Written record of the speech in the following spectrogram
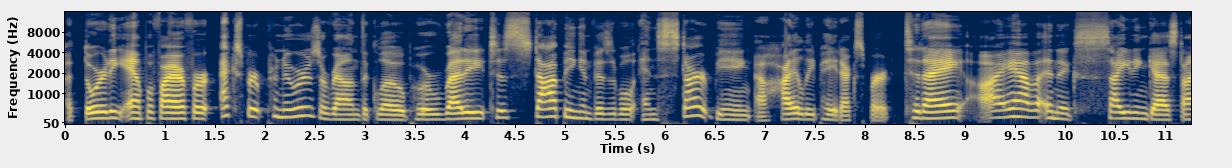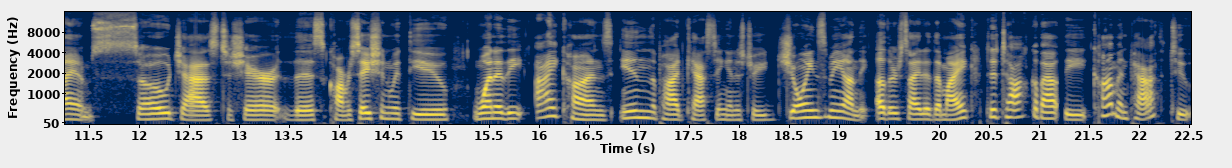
authority amplifier for expertpreneurs around the globe who are ready to stop being invisible and start being a highly paid expert. Today, I have an exciting guest. I am so jazzed to share this conversation with you. One of the icons in the podcasting industry joins me on the other side of the mic to talk about the common path to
